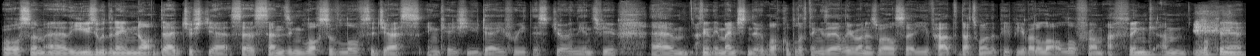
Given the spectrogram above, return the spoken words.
Awesome. Uh, the user with the name not dead just yet says sending lots of love to Jess. In case you, Dave, read this during the interview, um, I think they mentioned a couple of things earlier on as well. So you've had that's one of the people you've had a lot of love from. I think I'm looking at.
